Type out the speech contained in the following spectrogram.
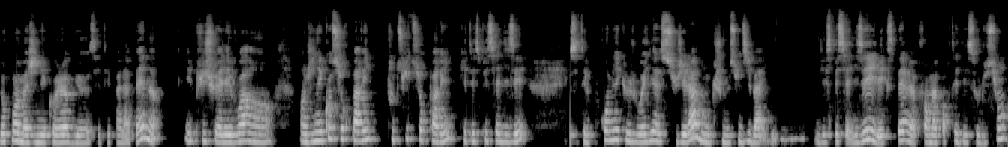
Donc moi, ma gynécologue, euh, c'était pas la peine. Et puis je suis allée voir un, gynéco sur Paris, tout de suite sur Paris, qui était spécialisé. C'était le premier que je voyais à ce sujet-là, donc je me suis dit, bah, il est spécialisé, il est expert, il va pouvoir m'apporter des solutions.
